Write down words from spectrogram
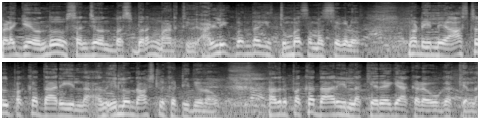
ಬೆಳಗ್ಗೆ ಒಂದು, ಸಂಜೆ ಒಂದು ಬಸ್ ಬರಂಗೆ ಮಾಡ್ತೀವಿ. ಹಳ್ಳಿಗೆ ಬಂದಾಗ ಇದು ತುಂಬ ಸಮಸ್ಯೆಗಳು. ನೋಡಿ, ಇಲ್ಲಿ ಹಾಸ್ಟೆಲ್ ಪಕ್ಕ ದಾರಿ ಇಲ್ಲ. ಇಲ್ಲೊಂದು ಹಾಸ್ಟೆಲ್ ಕಟ್ಟಿದ್ದೀವಿ ನಾವು. ಅದ್ರ ಪಕ್ಕ ದಾರಿ ಇಲ್ಲ, ಕೆರೆಗೆ ಆ ಕಡೆ ಹೋಗೋಕ್ಕೆಲ್ಲ.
